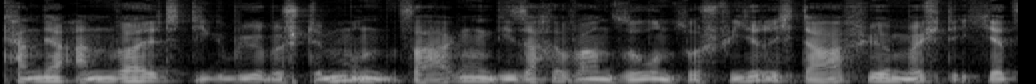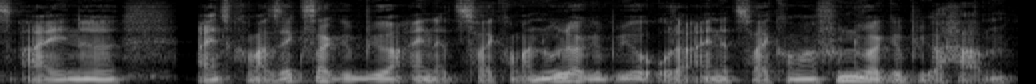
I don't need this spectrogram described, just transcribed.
kann der Anwalt die Gebühr bestimmen und sagen, die Sache war so und so schwierig, dafür möchte ich jetzt eine 1,6er Gebühr, eine 2,0er Gebühr oder eine 2,5er Gebühr haben.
